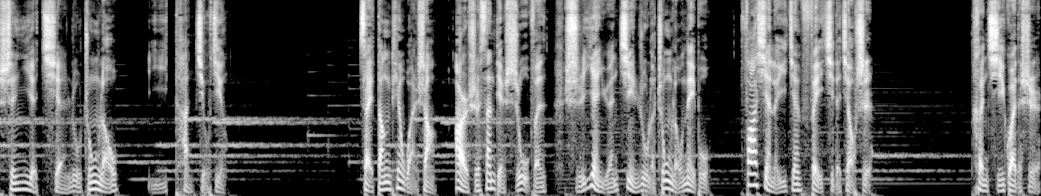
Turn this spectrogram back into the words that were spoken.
深夜潜入钟楼一探究竟。在当天晚上。二十三点十五分，实验员进入了钟楼内部，发现了一间废弃的教室。很奇怪的是，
